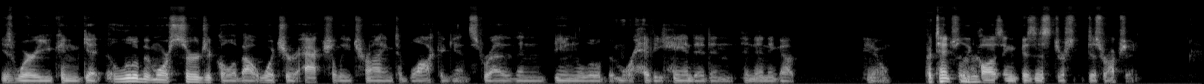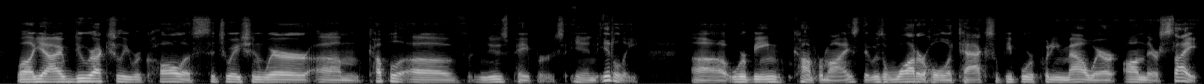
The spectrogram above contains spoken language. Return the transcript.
is where you can get a little bit more surgical about what you're actually trying to block against rather than being a little bit more heavy handed and, and ending up, you know, potentially mm-hmm. causing business dis- disruption. Well, yeah, I do actually recall a situation where a um, couple of newspapers in Italy uh, were being compromised. It was a water hole attack, so people were putting malware on their site.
